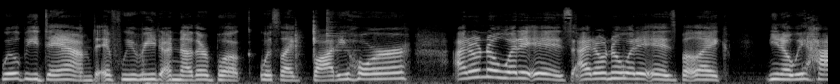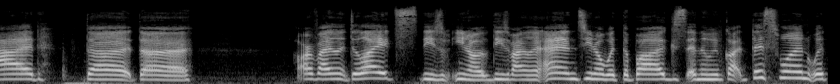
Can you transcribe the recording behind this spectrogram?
will be damned if we read another book with like body horror. I don't know what it is. I don't know what it is, but like, you know, we had the the our violent delights, these you know, these violent ends, you know, with the bugs, and then we've got this one with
